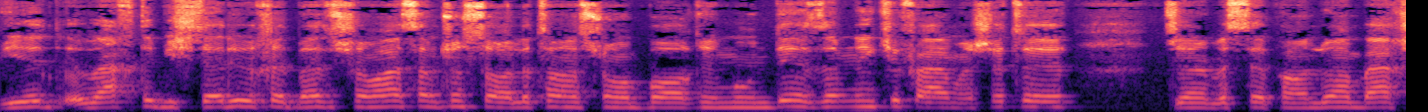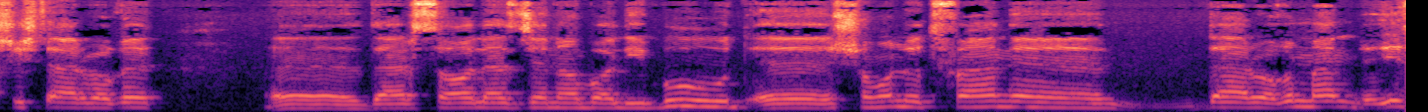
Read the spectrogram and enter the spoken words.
یه وقت بیشتری رو خدمت شما هستم چون سوالاتم از شما باقی مونده. ضمن اینکه فرمایشات جناب سپانلو هم بخشیش در واقع در سال از جنابالی بود. شما لطفا در واقع من یه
